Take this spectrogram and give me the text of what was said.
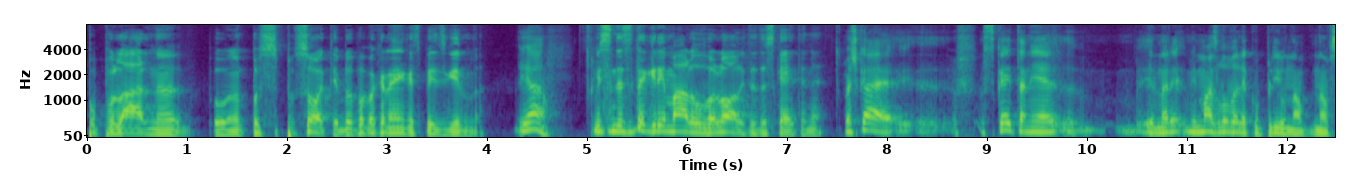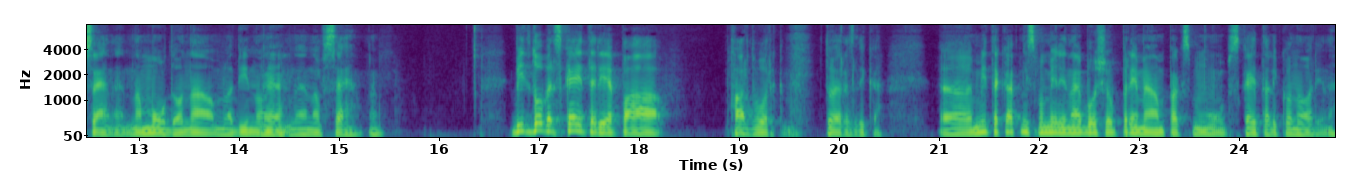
popularno, ono, pos, posod je bilo, pa pa kar naenkrat spet zginilo. Ja, Mislim, da se te gre malo v valovih, da te skajtenje. Veš kaj, je, skajtanje je, nare- ima zelo velik vpliv na, na vse, ne? na modo, na mladino, Ja. ne, na vse. Ne? Biti dober skater je pa hard work, ne? to je razlika. Uh, mi takrat nismo imeli najboljše opreme, ampak smo skajtali konori. Ne?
